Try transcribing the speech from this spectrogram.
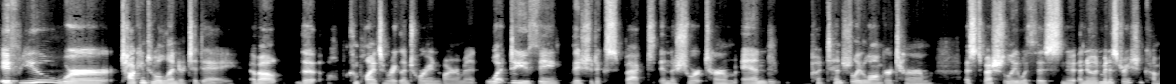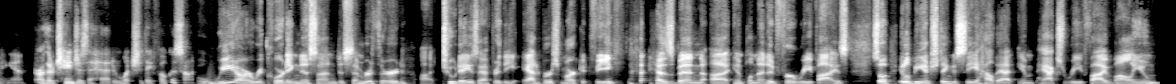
if you were talking to a lender today about the compliance and regulatory environment, what do you think they should expect in the short term and potentially longer term especially with this new, a new administration coming in? Are there changes ahead and what should they focus on? We are recording this on December 3rd, uh, two days after the adverse market fee has been uh, implemented for refis. So it'll be interesting to see how that impacts refi volume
